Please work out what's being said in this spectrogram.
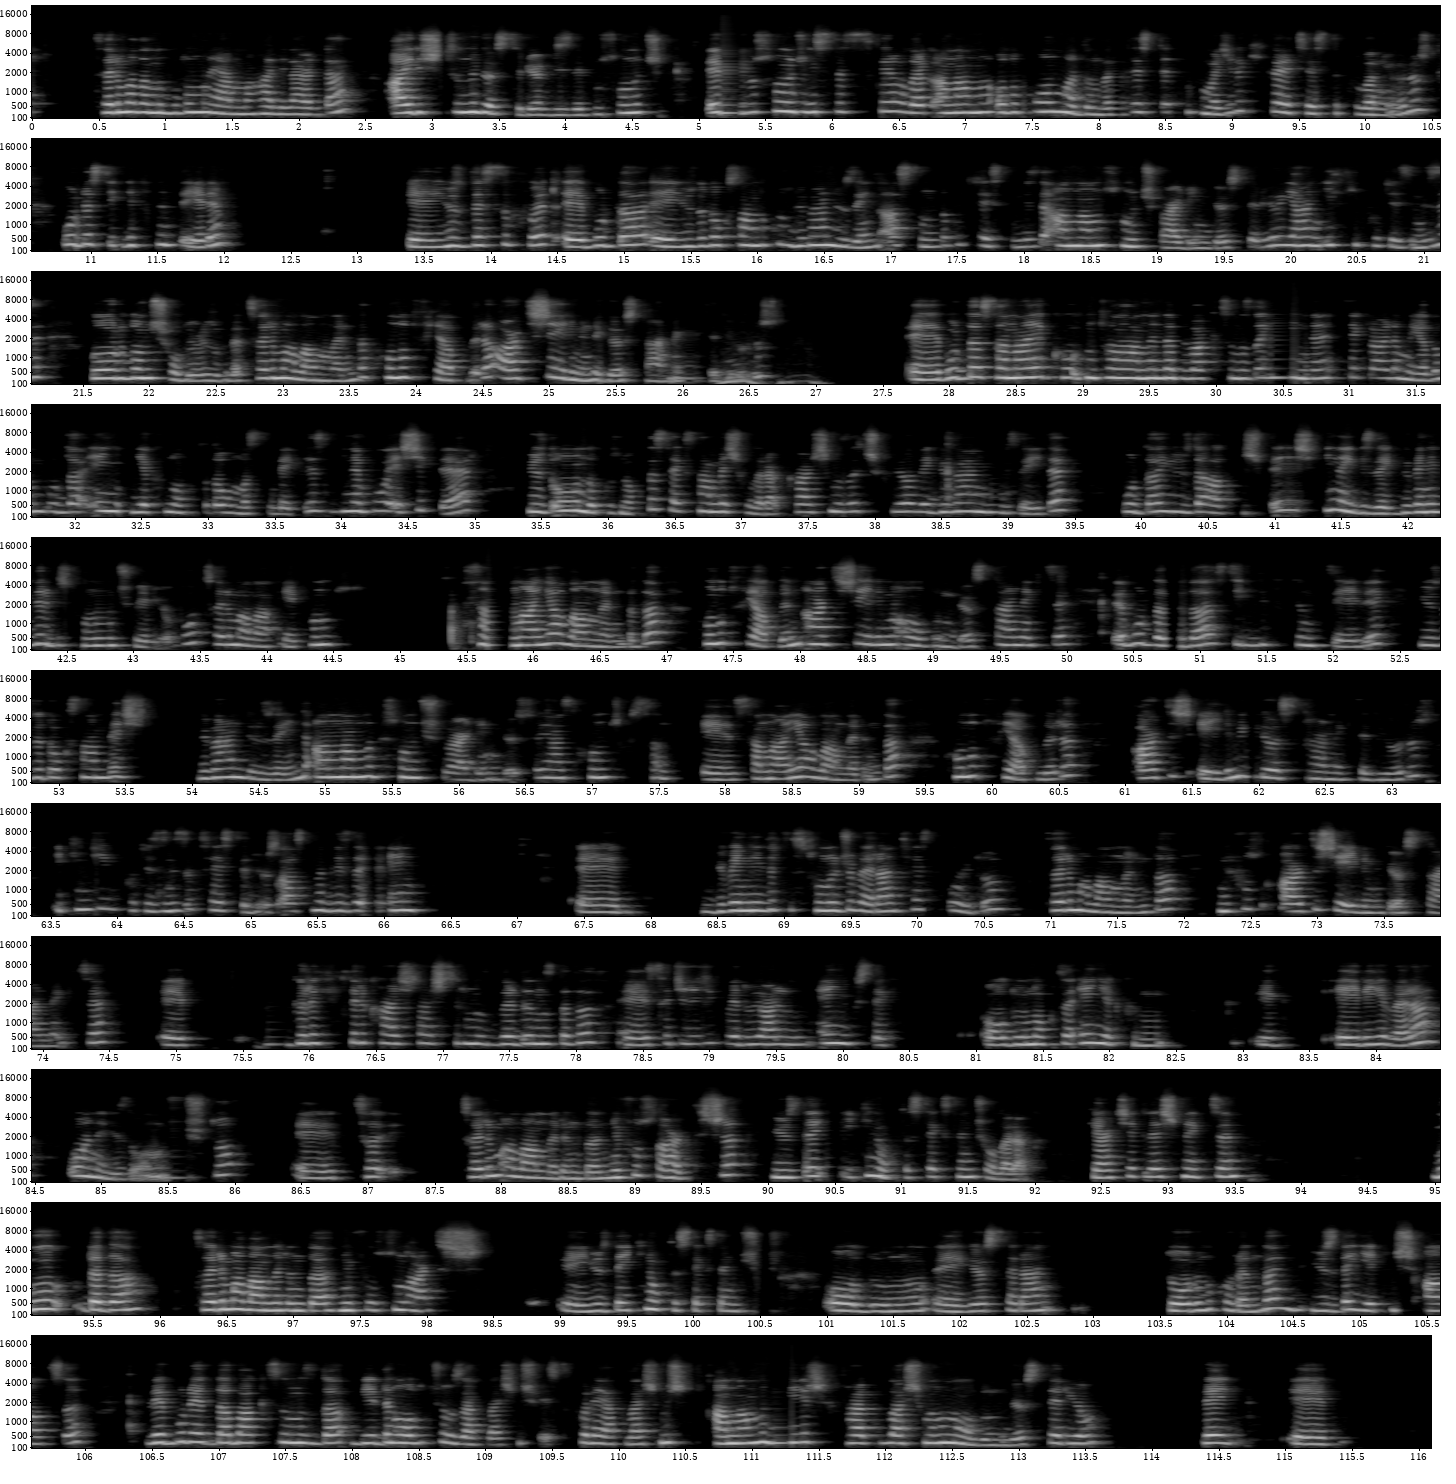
tarım alanı bulunmayan mahallelerden ayrıştığını gösteriyor bize bu sonuç. Ve bu sonucun istatistiksel olarak anlamlı olup olmadığını da test etmek amacıyla Kikari testi kullanıyoruz. Burada significant değeri yüzde sıfır, burada yüzde 99 güven düzeyinde aslında bu testimizde anlamlı sonuç verdiğini gösteriyor. Yani ilk hipotezimizi doğrulamış oluyoruz burada. Tarım alanlarında konut fiyatları artış eğiliminde göstermekte diyoruz. Burada sanayi konut alanlarına bir baktığımızda yine tekrarlamayalım. Burada en yakın noktada olmasını bekleriz. Yine bu eşik değer %19.85 olarak karşımıza çıkıyor ve güven düzeyi de burada %65. Yine bize güvenilir bir sonuç veriyor. Bu tarım alan, e, konut sanayi alanlarında da konut fiyatlarının artış eğilimi olduğunu göstermekte ve burada da significant değeri %95 güven düzeyinde anlamlı bir sonuç verdiğini gösteriyor. Yani konut san- e, sanayi alanlarında konut fiyatları artış eğilimi göstermekte diyoruz. İkinci hipotezimizi test ediyoruz. Aslında bize en e, güvenilir sonucu veren test buydu. Tarım alanlarında nüfus artış eğilimi göstermekte. E, grafikleri karşılaştırdığımızda da e, seçicilik ve duyarlılığın en yüksek olduğu nokta en yakın e, eğriyi veren bu analiz olmuştu. E, ta- tarım alanlarında nüfus artışı %2.83 olarak gerçekleşmekte. Burada da tarım alanlarında nüfusun artış e, %2.83 olduğunu e, gösteren doğruluk oranı da %76 ve burada baktığımızda birden oldukça uzaklaşmış ve sıfıra yaklaşmış anlamlı bir farklılaşmanın olduğunu gösteriyor. Ve e,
